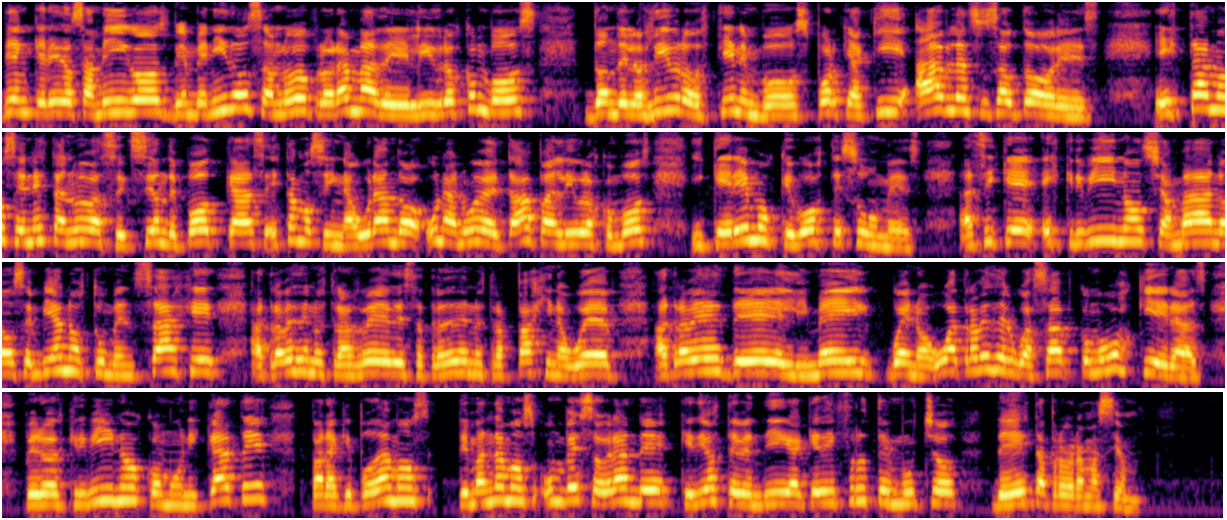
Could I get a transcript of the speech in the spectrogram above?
Bien, queridos amigos, bienvenidos a un nuevo programa de Libros con Voz, donde los libros tienen voz, porque aquí hablan sus autores. Estamos en esta nueva sección de podcast, estamos inaugurando una nueva etapa en Libros con Voz y queremos que vos te sumes. Así que escribinos, llamanos, envíanos tu mensaje a través de nuestras redes, a través de nuestra página web, a través del email, bueno, o a través del WhatsApp, como vos quieras, pero escribinos, comunicate para que podamos, te mandamos un beso grande, que Dios te bendiga, que disfrutes mucho de esta programación.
